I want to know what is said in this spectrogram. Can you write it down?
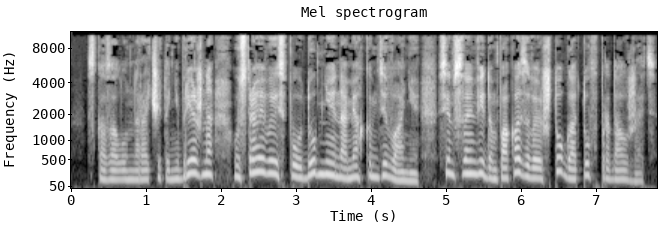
— сказал он нарочито небрежно, устраиваясь поудобнее на мягком диване, всем своим видом показывая, что готов продолжать.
